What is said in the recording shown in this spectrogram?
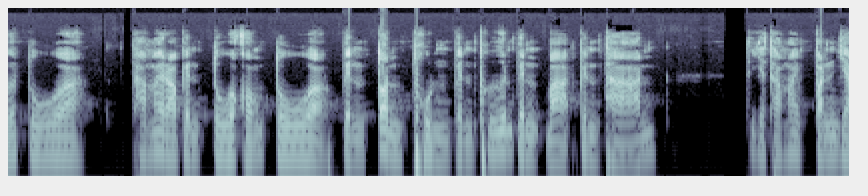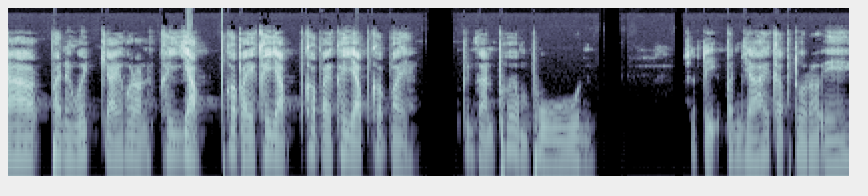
อตัวทำให้เราเป็นตัวของตัว เป็นต้นทุน เป็นพื้น เป็นบาท เป็นฐาน ที่จะทำให้ปัญญาภายในหัวใจของเราขยับเข้าไป ขยับเข้าไป ขยับเข้าไป เป็นการเพิ่มพูน สติปัญญาให้กับตัวเราเอง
